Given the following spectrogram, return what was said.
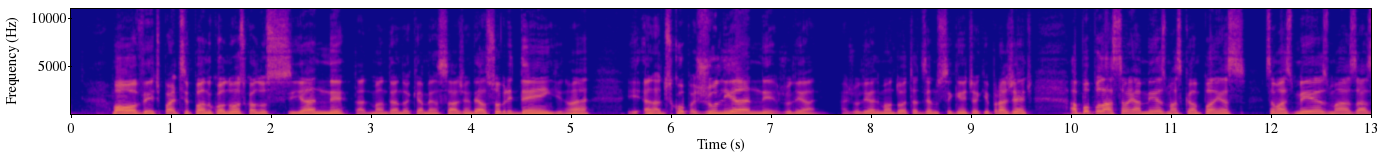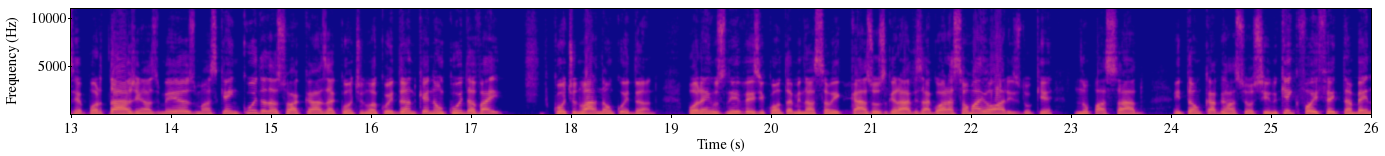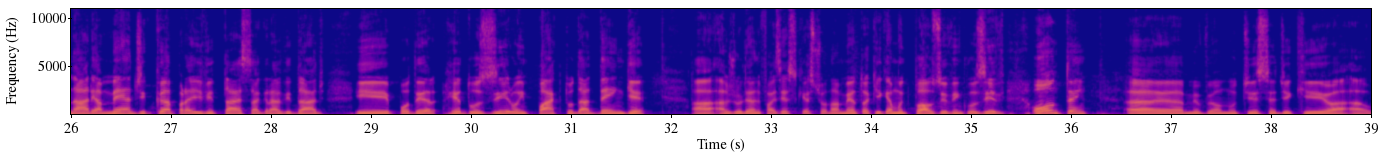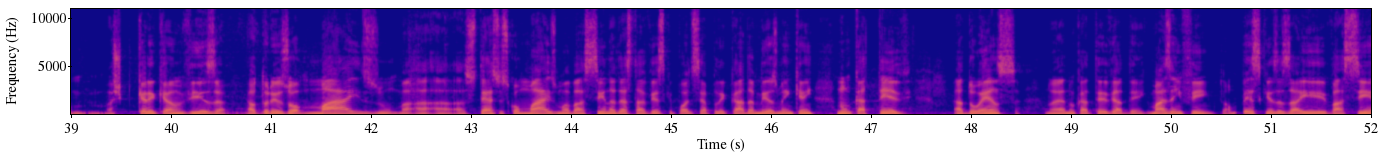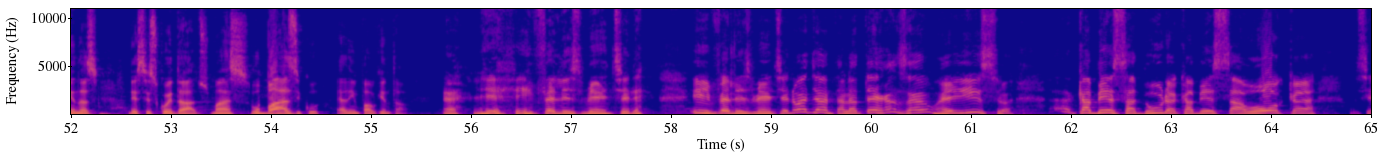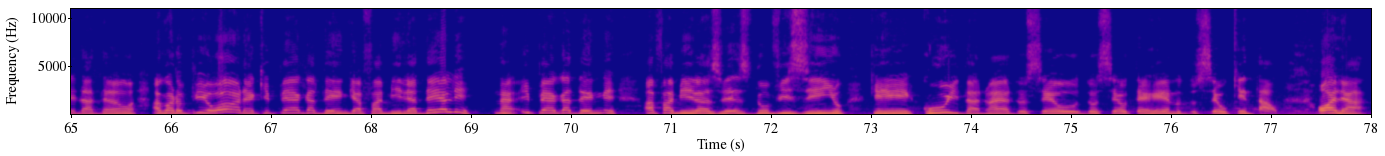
Bom, ouvinte participando conosco, a Luciane está mandando aqui a mensagem dela sobre dengue, não é? E, ah, desculpa, Juliane, Juliane. A Juliane mandou, está dizendo o seguinte aqui pra gente: a população é a mesma, as campanhas são as mesmas, as reportagens as mesmas. Quem cuida da sua casa continua cuidando, quem não cuida vai continuar não cuidando. Porém, os níveis de contaminação e casos graves agora são maiores do que no passado. Então, cabe o raciocínio. O que, que foi feito também na área médica para evitar essa gravidade e poder reduzir o impacto da dengue? A, a Juliane faz esse questionamento aqui, que é muito plausível, inclusive. Ontem, uh, me veio a notícia de que, a, a, acho que creio que a Anvisa autorizou mais um, as testes com mais uma vacina, desta vez que pode ser aplicada mesmo em quem nunca teve a doença, não é? Nunca teve a dengue. Mas enfim, então pesquisas aí, vacinas, esses cuidados. Mas o básico é limpar o quintal. É, infelizmente, né? Infelizmente, não adianta, ela tem razão, é isso cabeça dura, cabeça oca, cidadão. Agora, o pior é que pega dengue a família dele, né? E pega dengue a família, às vezes, do vizinho que cuida, não é? Do seu, do seu terreno, do seu quintal. Olha,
